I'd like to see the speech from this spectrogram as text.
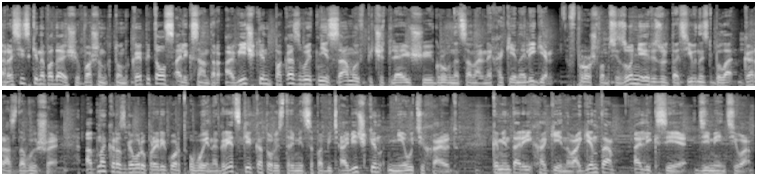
Российский нападающий Вашингтон Capitals Александр Овечкин показывает не самую впечатляющую игру в Национальной хоккейной лиге. В прошлом сезоне результативность была гораздо выше. Однако разговоры про рекорд Уэйна Грецки, который стремится побить Овечкин, не утихают. Комментарий хоккейного агента Алексея Дементьева.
